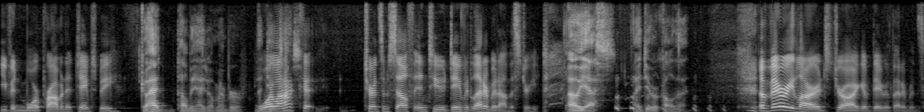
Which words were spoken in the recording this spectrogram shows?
even more prominent, James B? Go ahead, tell me. I don't remember. the Warlock details. Turns himself into David Letterman on the street. Oh yes, I do recall that. a very large drawing of David Letterman's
